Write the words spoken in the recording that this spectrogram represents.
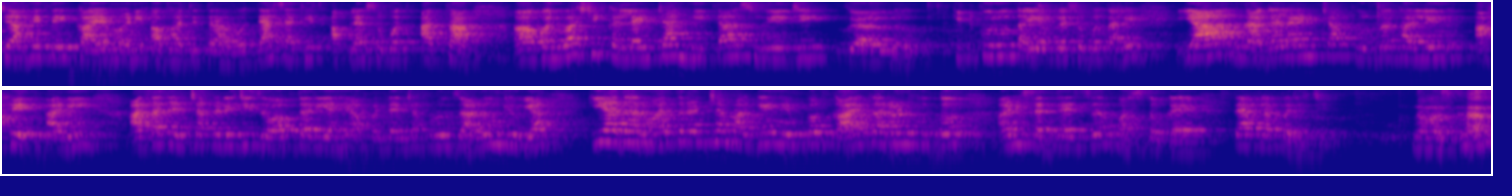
जे आहे ते कायम आणि अबाधित राहावं. त्यासाठीच आपल्यासोबत आता वनवासी कल्याणच्या नीता सुनीलजी किटकुरू ताई आपल्यासोबत आहे. या नागालँडच्या पूर्णकालीन आहेत आणि आता त्यांच्याकडे जी जबाबदारी आहे आपण त्यांच्याकडून जाणून घेऊया की या धर्मांतरांच्या मागे नेमकं काय कारण होतं आणि सध्याचं वास्तव काय ते आपला परिचय. नमस्कार.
